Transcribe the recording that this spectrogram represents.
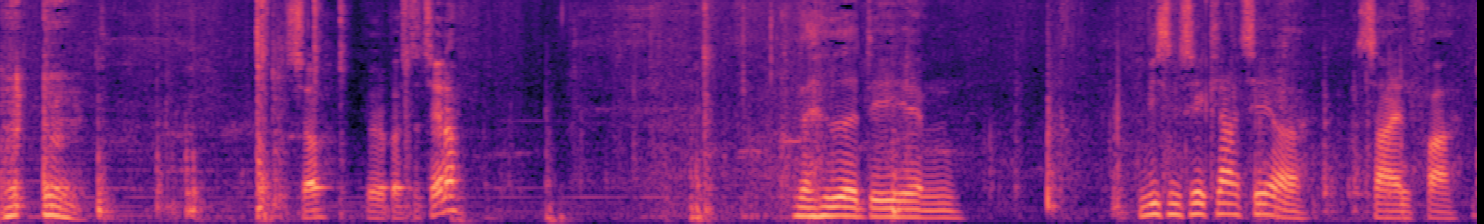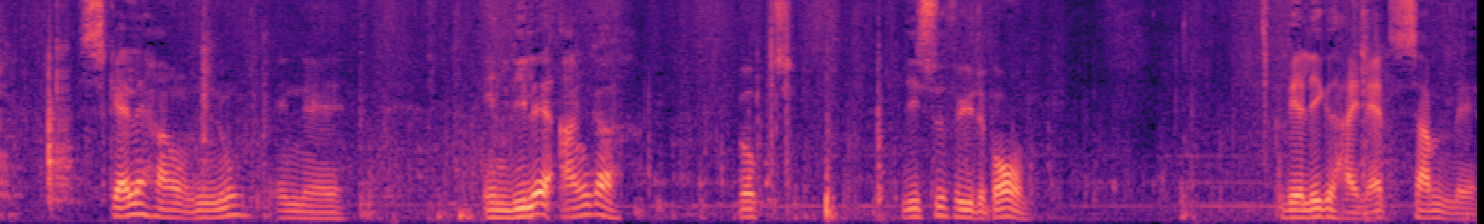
Så bliver der børstet tænder. Hvad hedder det? Øhm, vi er sådan set klar til at sejle fra Skallehavnen nu. En, øh, en lille ankerbugt lige syd for Jødeborg. Vi har ligget her i nat sammen med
